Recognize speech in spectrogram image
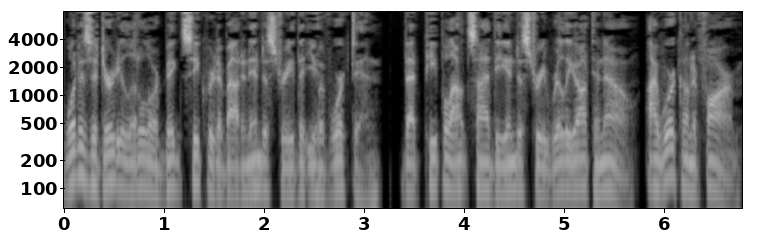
What is a dirty little or big secret about an industry that you have worked in, that people outside the industry really ought to know? I work on a farm.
